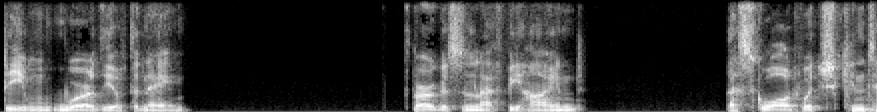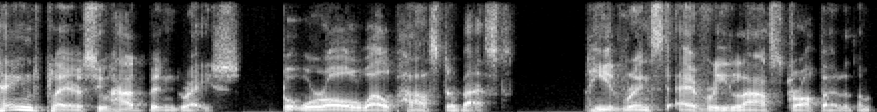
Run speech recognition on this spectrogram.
deem worthy of the name. Ferguson left behind a squad which contained players who had been great, but were all well past their best. He had rinsed every last drop out of them.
